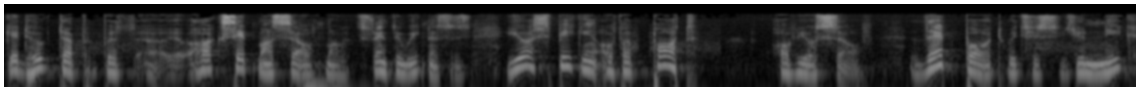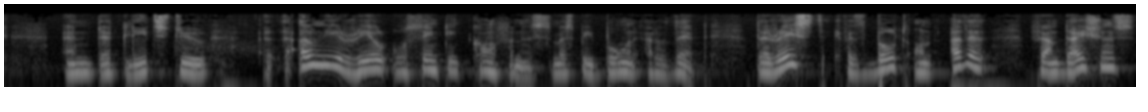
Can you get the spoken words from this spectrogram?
get hooked up with uh, I accept myself, my strengths and weaknesses. You are speaking of a part of yourself, that part which is unique, and that leads to uh, only real authentic confidence must be born out of that. The rest, if it's built on other foundations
